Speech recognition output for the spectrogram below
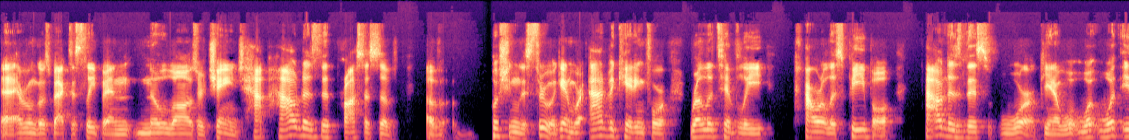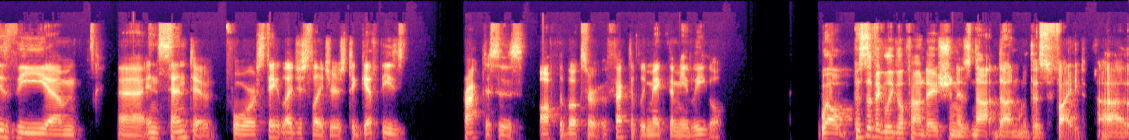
uh, everyone goes back to sleep and no laws are changed. How how does the process of of pushing this through? Again, we're advocating for relatively powerless people. How does this work? You know, what what, what is the um, uh, incentive for state legislatures to get these practices off the books or effectively make them illegal? Well, Pacific Legal Foundation is not done with this fight. Uh,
